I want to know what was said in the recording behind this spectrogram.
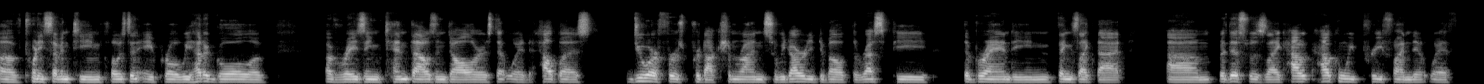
of 2017, closed in April. We had a goal of of raising $10,000 that would help us do our first production run. So we'd already developed the recipe, the branding, things like that. Um, but this was like, how how can we pre-fund it with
